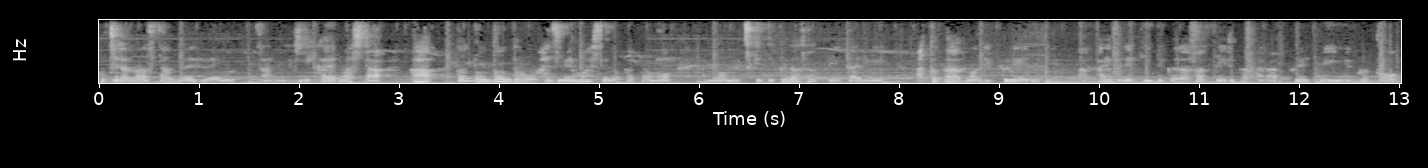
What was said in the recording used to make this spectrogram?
こちらのスタンド FM さんに切り替えましたが、どんどんどんどん初めましての方もあの見つけてくださっていたり、後からのリプレイでね、アーカイブで聞いてくださっている方が増えていることを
